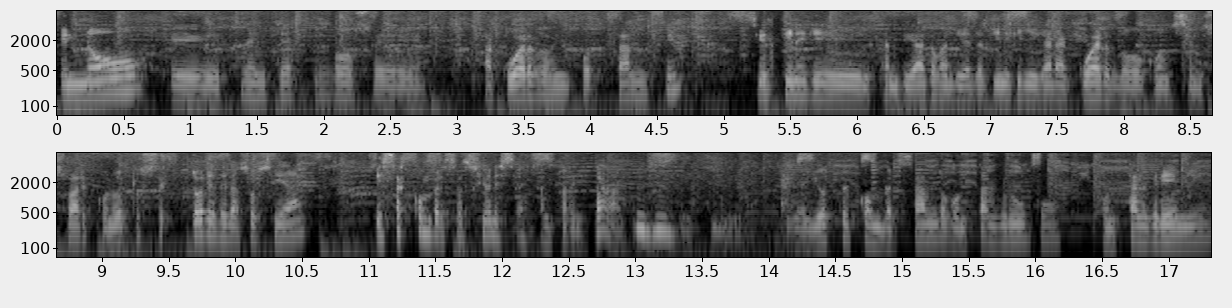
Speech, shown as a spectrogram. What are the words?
Que no eh, frente a estos eh, acuerdos importantes, si él tiene que, el candidato o candidata tiene que llegar a acuerdo o consensuar con otros sectores de la sociedad, esas conversaciones en las comunidades. Diga, yo estoy conversando con tal grupo, con tal gremio,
